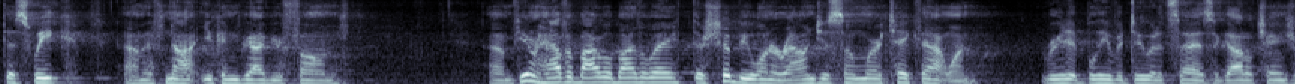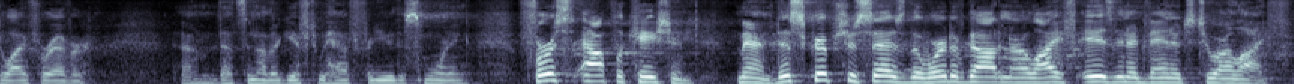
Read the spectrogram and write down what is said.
this week. Um, if not, you can grab your phone. Um, if you don't have a Bible, by the way, there should be one around you somewhere. Take that one. Read it, believe it, do what it says, God will change your life forever. Um, that's another gift we have for you this morning. First application man, this scripture says the Word of God in our life is an advantage to our life.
